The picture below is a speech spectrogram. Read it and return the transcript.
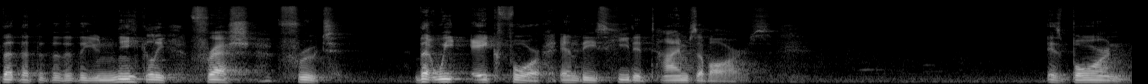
that the, the, the, the, uniquely fresh fruit that we ache for in these heated times of ours is born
